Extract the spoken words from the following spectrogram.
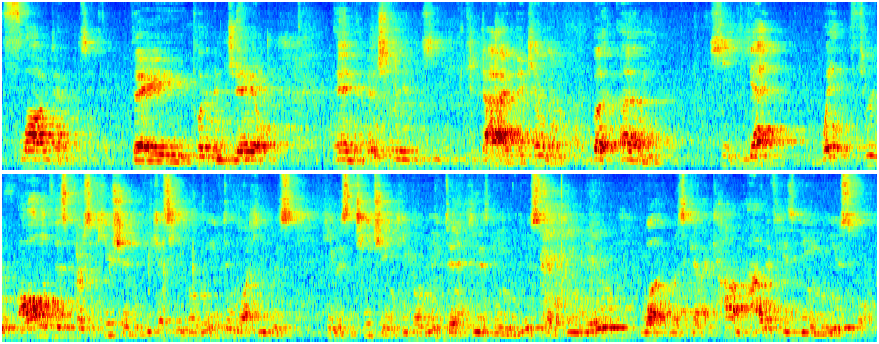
flogged him or something. They put him in jail, and eventually he, he died. They killed him, but um, he yet went through all of this persecution because he believed in what he was he was teaching. He believed in it. He was being useful. He knew what was going to come out of his being useful.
